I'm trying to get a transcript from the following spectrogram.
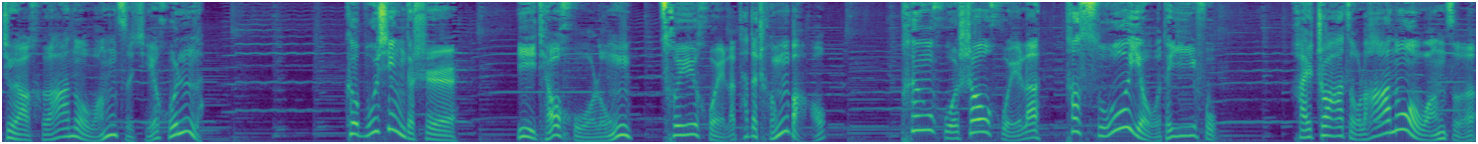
就要和阿诺王子结婚了。可不幸的是，一条火龙摧毁了她的城堡，喷火烧毁了她所有的衣服，还抓走了阿诺王子。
